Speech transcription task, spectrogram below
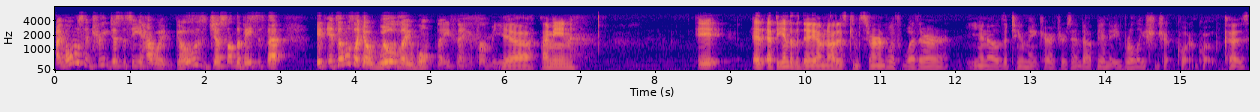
I'm almost intrigued just to see how it goes, just on the basis that it, it's almost like a will they won't they thing for me. Yeah, I mean, it at, at the end of the day, I'm not as concerned with whether you know the two main characters end up in a relationship, quote unquote, because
